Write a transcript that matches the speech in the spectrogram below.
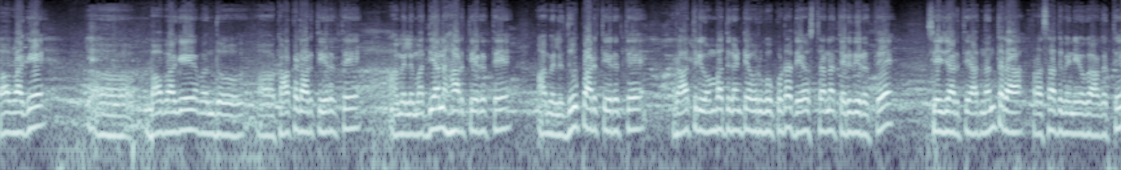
ಬಾಬಾಗೆ ಬಾಬಾಗೆ ಒಂದು ಕಾಕಡ ಆರತಿ ಇರುತ್ತೆ, ಆಮೇಲೆ ಮಧ್ಯಾಹ್ನ ಆರತಿ ಇರುತ್ತೆ, ಆಮೇಲೆ ಧೂಪಾರತಿ ಇರುತ್ತೆ ರಾತ್ರಿ ಒಂಬತ್ತು ಗಂಟೆವರೆಗೂ ಕೂಡ ದೇವಸ್ಥಾನ ತೆರೆದಿರುತ್ತೆ. ಸೇಜಾರತಿ ಆದ ನಂತರ ಪ್ರಸಾದ ವಿನಿಯೋಗ ಆಗುತ್ತೆ.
